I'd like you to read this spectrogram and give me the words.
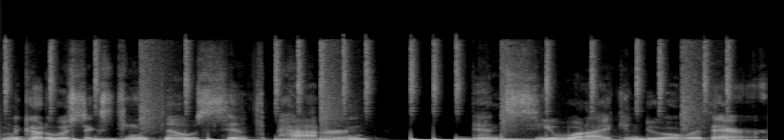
I'm gonna go to a 16th note synth pattern and see what I can do over there.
